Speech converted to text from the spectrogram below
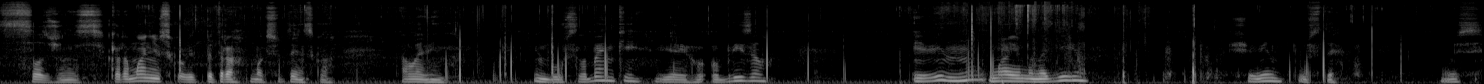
саджанець Караманівського від Петра Максютинського, але він, він був слабенький, я його обрізав. І він, ну, маємо надію, що він пусте. Ось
